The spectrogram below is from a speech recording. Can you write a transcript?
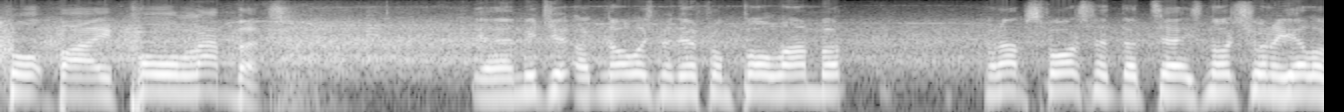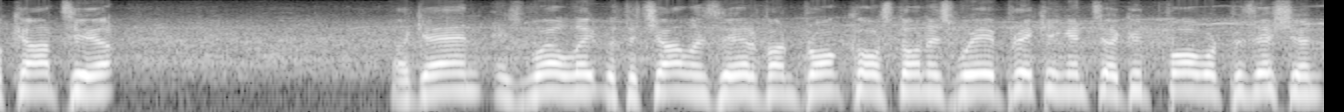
caught by Paul Lambert. Yeah, immediate acknowledgement there from Paul Lambert. Perhaps fortunate that uh, he's not shown a yellow card here. Again, he's well late with the challenge there. Van Bronckhorst on his way, breaking into a good forward position.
